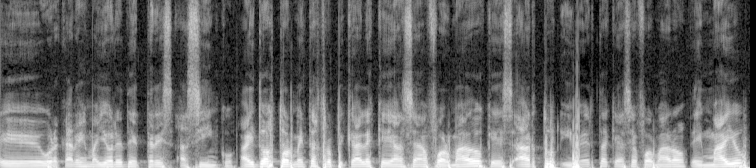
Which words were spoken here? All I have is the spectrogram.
eh, huracanes mayores de 3 a 5. Hay dos tormentas tropicales que ya se han formado, que es Arthur y Berta, que ya se formaron en mayo,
